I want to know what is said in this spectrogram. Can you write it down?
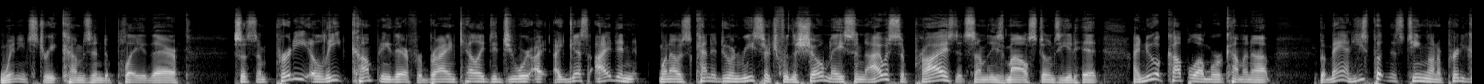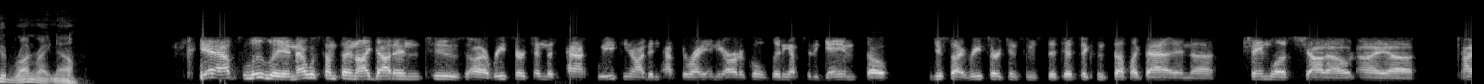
winning streak comes into play there. So some pretty elite company there for Brian Kelly. Did you? I, I guess I didn't. When I was kind of doing research for the show, Mason, I was surprised at some of these milestones he had hit. I knew a couple of them were coming up, but man, he's putting this team on a pretty good run right now. Yeah, absolutely, and that was something I got into uh, researching this past week. You know, I didn't have to write any articles leading up to the game, so just like researching some statistics and stuff like that. And uh, shameless shout out, I uh, I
